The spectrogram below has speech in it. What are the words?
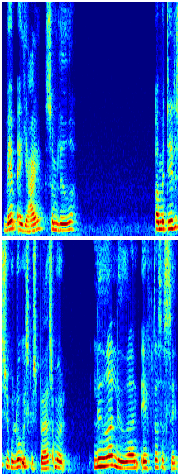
hvem er jeg som leder? Og med dette psykologiske spørgsmål leder lederen efter sig selv.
